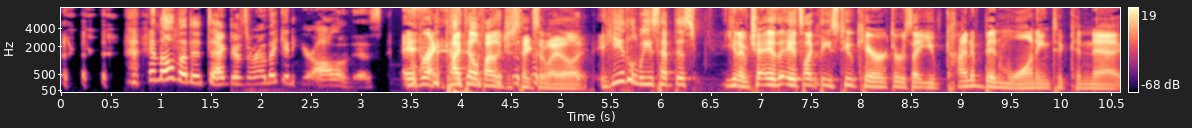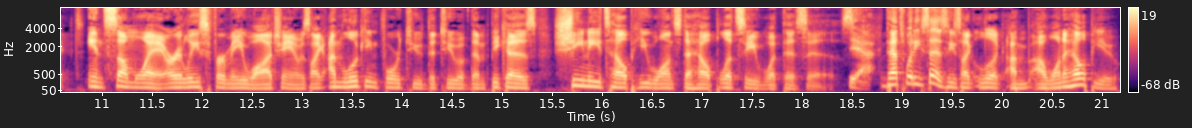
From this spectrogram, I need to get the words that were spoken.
and all the detectives around, they can hear all of this. And- right. Keitel finally just takes it away. Like, he and Louise have this, you know, ch- it's like these two characters that you've kind of been wanting to connect in some way, or at least for me watching, it was like, I'm looking forward to the two of them because she needs help. He wants to help. Let's see what this is. Yeah. That's what he says. He's like, look, I'm, I want to help you.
